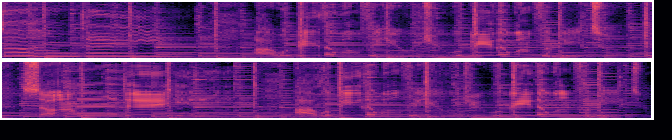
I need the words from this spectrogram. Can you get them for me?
someday I will be the one for you and you will be the one for me too. Someday I will be the one for you and you will be the one for me too.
